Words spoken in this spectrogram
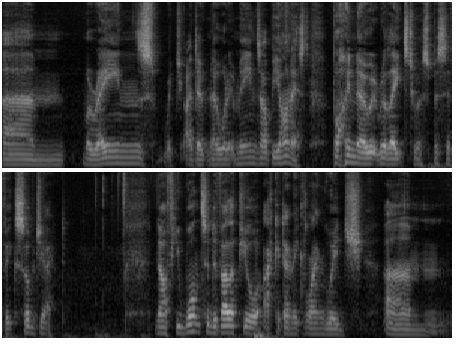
um, moraines, which I don't know what it means, I'll be honest, but I know it relates to a specific subject. Now, if you want to develop your academic language um,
